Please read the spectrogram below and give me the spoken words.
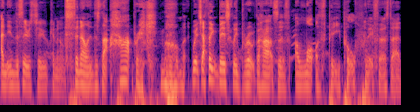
and in the series two kind of finale, there's that heartbreaking moment, which I think basically broke the hearts of a lot of people when it first aired,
